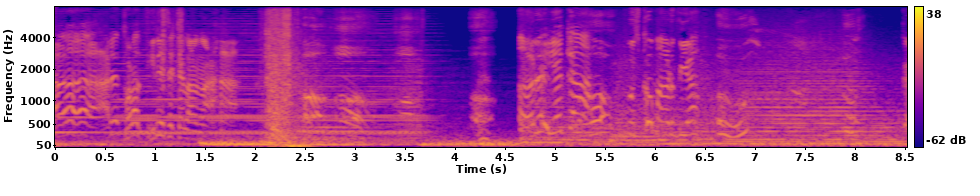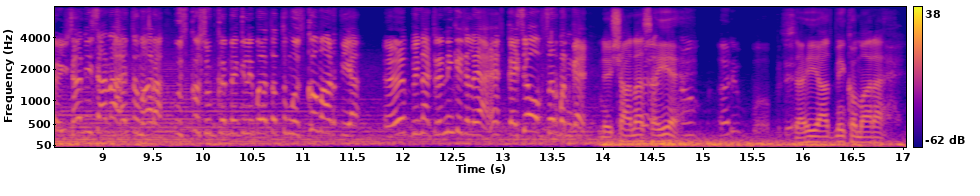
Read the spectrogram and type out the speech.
आ, अरे थोड़ा धीरे से चलाना। हाँ। अरे ये क्या? उसको मार दिया। कैसा निशाना है तुम्हारा? उसको शूट करने के लिए बोला तो तुम उसको मार दिया। ए, बिना ट्रेनिंग के चले आए कैसे ऑफिसर बन गए? निशाना सही है। अरे सही आदमी को मारा है।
